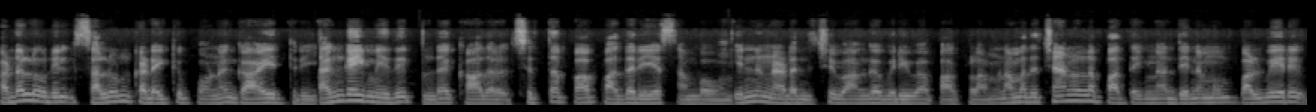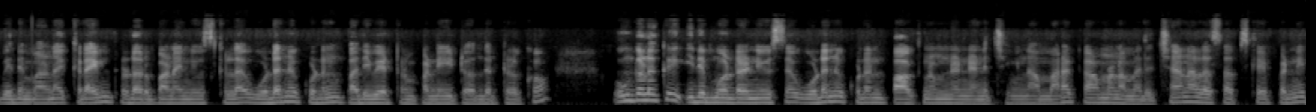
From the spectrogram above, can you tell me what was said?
கடலூரில் சலூன் கடைக்கு போன காயத்ரி தங்கை மீது இந்த காதல். சித்தப்பா பதறிய சம்பவம். என்ன நடந்துச்சு? வாங்க விரிவா பார்க்கலாம். நமது சேனல்ல பாத்தீங்கன்னா தினமும் பல்வேறு விதமான கிரைம் தொடர்பான நியூஸ்களை உடனுக்குடன் பதிவேற்றம் பண்ணிட்டு வந்துட்டு இருக்கோம். உங்களுக்கு இது போன்ற நியூஸை உடனுக்குடன் பார்க்கணும்னு நினைச்சீங்கன்னா மறக்காம நமது சேனலை சப்ஸ்கிரைப் பண்ணி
